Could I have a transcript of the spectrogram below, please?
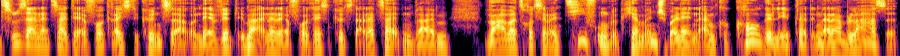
zu seiner Zeit der erfolgreichste Künstler und er wird immer einer der erfolgreichsten Künstler aller Zeiten bleiben, war aber trotzdem ein tief unglücklicher Mensch, weil er in einem Kokon gelebt hat, in einer Blase.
